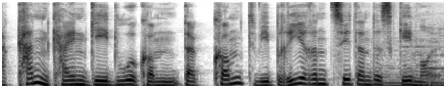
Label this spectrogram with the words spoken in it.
da kann kein G-Dur kommen, da kommt vibrierend zitterndes G-Moll.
